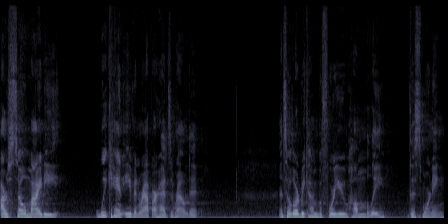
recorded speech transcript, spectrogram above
are so mighty, we can't even wrap our heads around it. And so, Lord, we come before you humbly this morning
